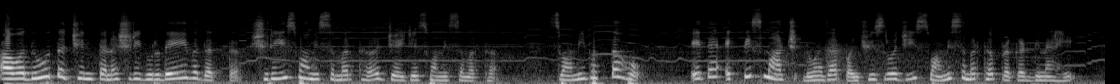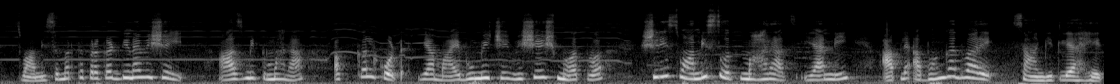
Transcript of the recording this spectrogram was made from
अवधूत चिंतन श्री गुरुदेव दत्त श्री स्वामी समर्थ जय जय स्वामी समर्थ. स्वामी भक्त हो येत्या एकतीस मार्च दोन हजार पंचवीस रोजी स्वामी समर्थ प्रकट दिन आहे. स्वामी समर्थ प्रकट दिनाविषयी आज मी तुम्हाला अक्कलकोट या मायभूमीचे विशेष महत्त्व श्री स्वामी सुत महाराज यांनी आपल्या अभंगाद्वारे सांगितले आहेत.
